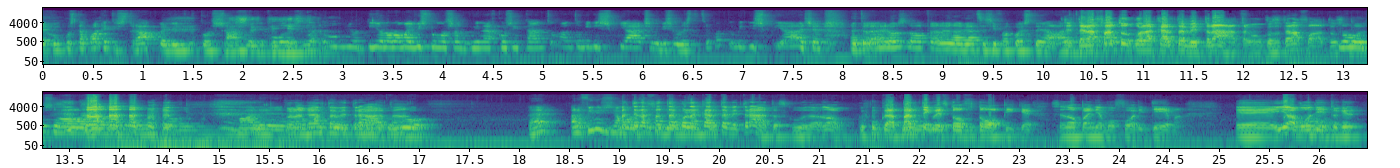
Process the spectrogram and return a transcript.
E con questa qua che ti strappa e vedi tutto il sangue che Sì. guarda, oh mio Dio, non ho mai visto uno sanguinare così tanto, quanto mi dispiace, mi dicevo l'estizio, quanto mi dispiace. Ho detto, eh, lo so, per le ragazze si fa queste altre. Cioè, te l'ha fatto con la carta vetrata. Con cosa te l'ha fatto? Non lo Scusa? so, non lo so, male. Con la carta vetrata? io- Eh? Alla fine ci siamo Ma te l'ha fatta con la carta vetrata, scusa. No, comunque, a parte Eh. questo off topic, se no poi andiamo fuori tema. Eh, io avevo Eh. detto che.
